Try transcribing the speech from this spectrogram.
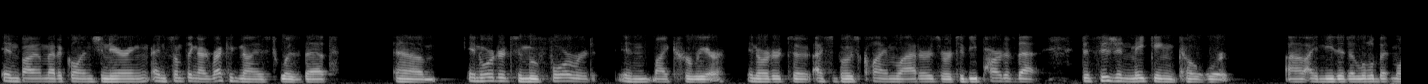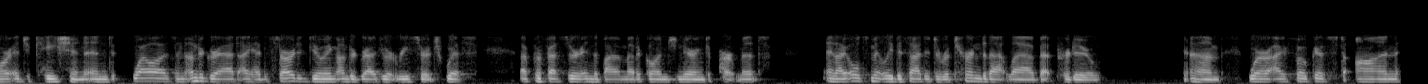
in biomedical engineering. And something I recognized was that um, in order to move forward in my career, in order to, I suppose, climb ladders or to be part of that decision making cohort, uh, I needed a little bit more education. And while I was an undergrad, I had started doing undergraduate research with a professor in the biomedical engineering department. And I ultimately decided to return to that lab at Purdue, um, where I focused on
